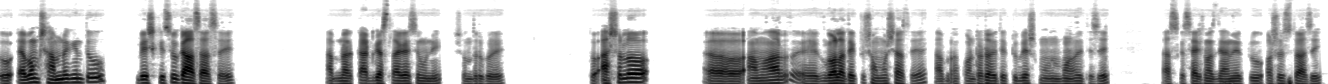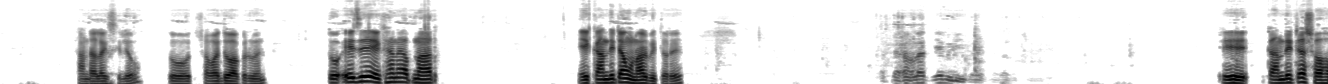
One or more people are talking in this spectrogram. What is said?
তো, এবং সামনে কিন্তু বেশ কিছু গাছ আছে। আপনার কাঠ গাছ লাগাইছে উনি, সুন্দর করে। তো, আসলে আমার গলাতে একটু সমস্যা আছে। আপনার কণ্ঠটা হয়তো একটু বেশ মন- মনে হইতেছে। আজকে চার পাঁচ দিন আমি একটু অসুস্থ আছি। ঠান্ডা লাগছিল। তো, সবাই দোয়া করবেন। তো, এই যে, এখানে আপনার, এই কান্দিটা ওনার ভিতরে। এই কান্দিটা সহ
